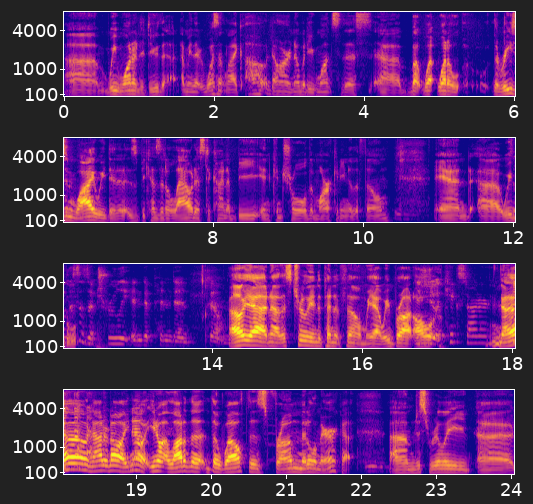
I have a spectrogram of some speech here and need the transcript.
um, we wanted to do that. I mean, it wasn't like, oh darn, nobody wants this. Uh, but what what a, the reason why we did it is because it allowed us to kind of be in control of the marketing of the film, and uh, we. So bel- this is a truly independent film. Oh yeah, no, that's truly independent film. Yeah, we brought Did all. you do a Kickstarter? No, not at all. You know, you know, a lot of the the wealth is from Middle America. Um, just really, uh,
